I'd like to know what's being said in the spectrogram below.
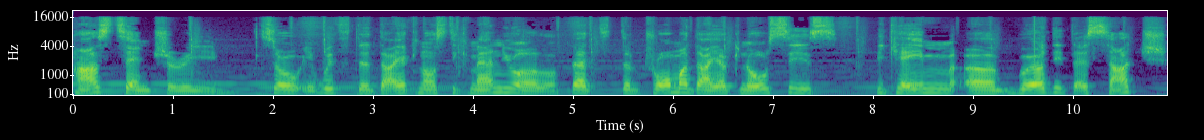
past century so, with the diagnostic manual, that the trauma diagnosis became uh, worded as such.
